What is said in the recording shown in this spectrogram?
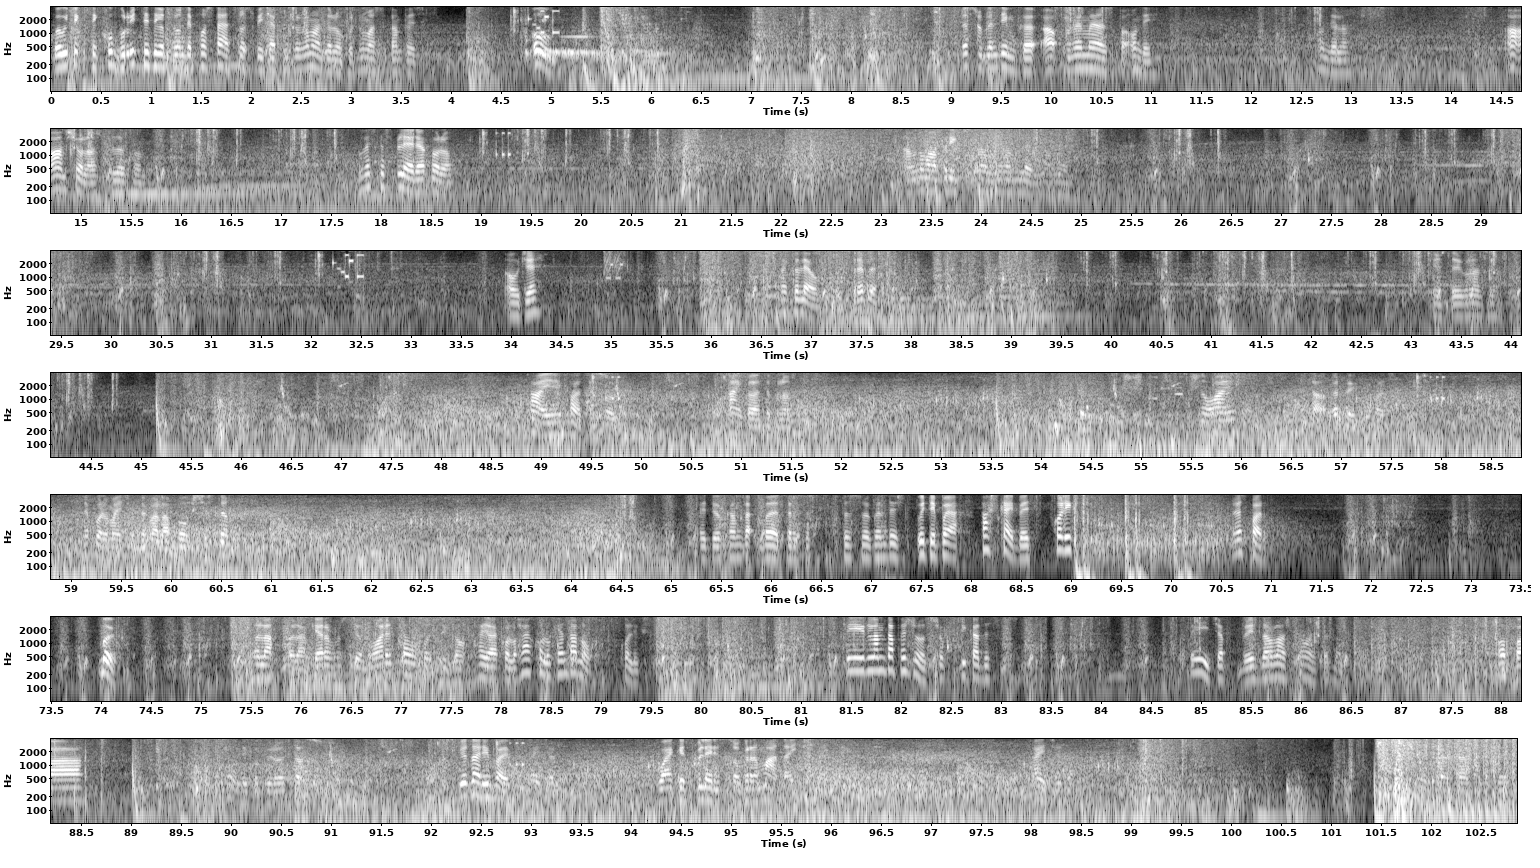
Bă, uite câte cuburi, uite-te pe unde poți stai ascuns pe aici, pentru că de locuri, numai să campezi. Oh! Trebuie să o gândim că au- avem mai în spa. Unde-i? Unde la? A, am și eu la în telefon. Vezi că-s playeri acolo. Am numai brick și n-am n-am lemn, n-am lemn. Auge? Hai că le iau, îți trebuie? Ce este regulanță? Hai, e în față, acolo. Hai încă o dată până la spate. Nu, hai, da, perfect, nu față aici. Ne punem aici undeva la box și stăm. Păi deocamdată, bă, trebuie să, trebuie să gândești. Uite pe aia, fac skybase, colix. Mi-a spart. Bă, ăla, ăla chiar vrut să moare sau o construi Hai acolo, hai acolo, că am dat nou, colix. Păi l-am dat pe jos și-o picat de sus. Pe aici, vrei să dau launch pe mai, că da. Opa! Unde-i copilul ăsta? Eu da revive, aici. Uai că spelerii sunt o grămadă aici, mai Aici, da. Intră în casă, stai.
